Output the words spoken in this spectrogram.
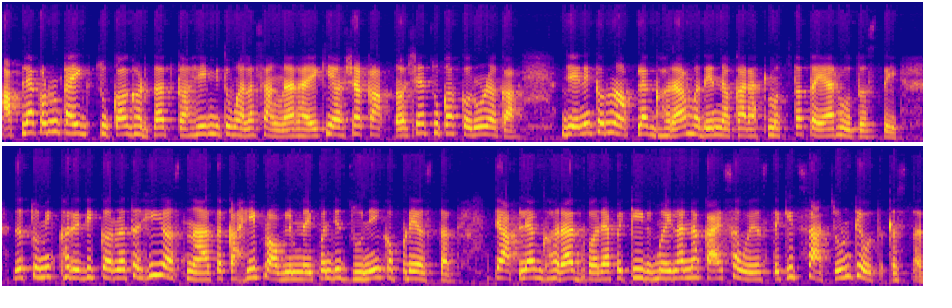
आपल्याकडून काही चुका घडतात का? हे मी तुम्हाला सांगणार आहे की अशा का अशा चुका करू नका जेणेकरून आपल्या घरामध्ये नकारात्मकता तयार होत असते. जर तुम्ही खरेदी करतही असणार तर काही प्रॉब्लेम नाही पण जे जुने कपडे असतात ते आपल्या घरात बऱ्यापैकी महिलांना काय सवय असते की साचून ठेवत असतात.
